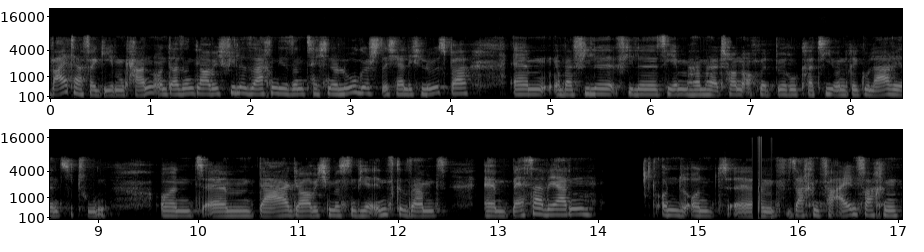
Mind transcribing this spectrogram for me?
weitervergeben kann. Und da sind, glaube ich, viele Sachen, die sind technologisch sicherlich lösbar, ähm, aber viele, viele Themen haben halt schon auch mit Bürokratie und Regularien zu tun. Und ähm, da, glaube ich, müssen wir insgesamt ähm, besser werden und, und ähm, Sachen vereinfachen,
